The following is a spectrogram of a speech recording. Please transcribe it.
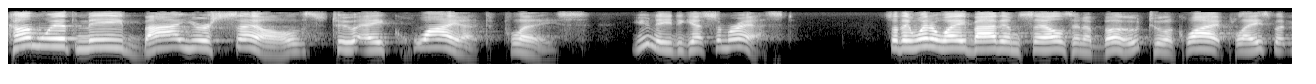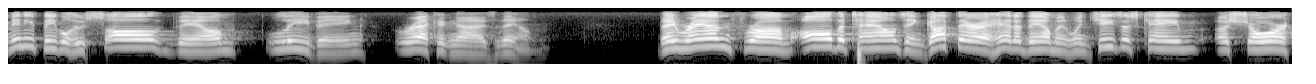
Come with me by yourselves to a quiet place. You need to get some rest. So they went away by themselves in a boat to a quiet place, but many people who saw them leaving recognized them. They ran from all the towns and got there ahead of them, and when Jesus came ashore,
